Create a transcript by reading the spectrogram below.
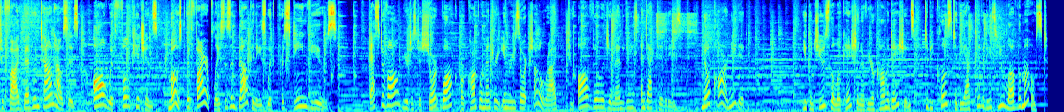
to five bedroom townhouses, all with full kitchens, most with fireplaces and balconies with pristine views. Best of all, you're just a short walk or complimentary in resort shuttle ride to all village amenities and activities. No car needed. You can choose the location of your accommodations to be close to the activities you love the most.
